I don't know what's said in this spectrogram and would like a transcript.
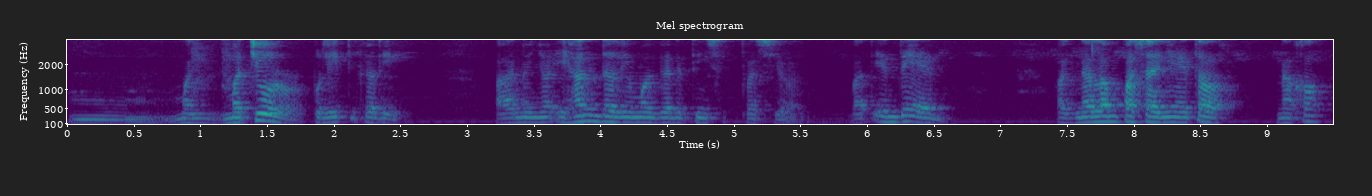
mm, mag-mature politically. Paano niya i-handle yung mga ganitong sitwasyon. But in the end, pag nalampasan niya ito, nako,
